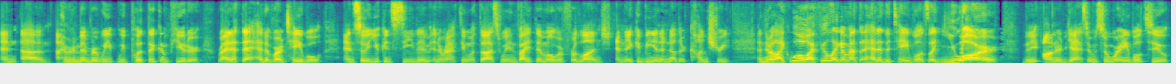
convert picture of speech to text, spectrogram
And um, I remember we we put the computer right at the head of our table, and so you can see them interacting with us. We invite them over for lunch, and they could be in another country, and they're like, "Whoa, I feel like I'm at the head of the table." It's like you are the honored guest, and so we're able to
